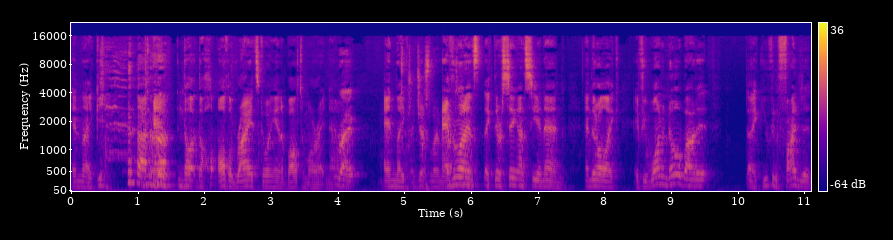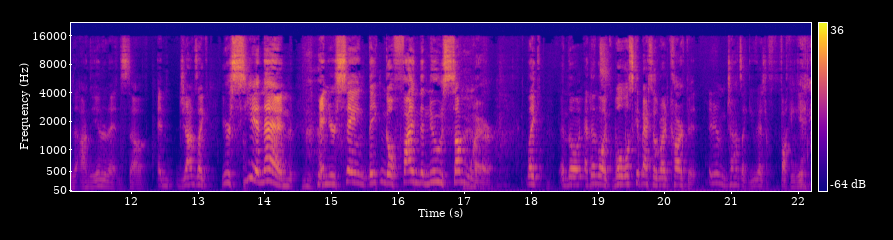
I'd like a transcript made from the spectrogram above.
and like and the, the whole- all the riots going in in Baltimore right now, Right. And like I just learned. everyone, is, like they were sitting on CNN, and they're all like, if you want to know about it. Like you can find it on the internet and stuff, and John's like, "You're CNN, and you're saying they can go find the news somewhere." Like, and, and then they're like, "Well, let's get back to the red carpet." And John's like, "You guys are fucking idiots."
